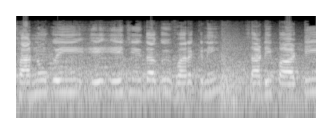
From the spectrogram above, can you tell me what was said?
ਸਾਨੂੰ ਕੋਈ ਇਹ ਚੀਜ਼ ਦਾ ਕੋਈ ਫ਼ਰਕ ਨਹੀਂ। ਸਾਡੀ ਪਾਰਟੀ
